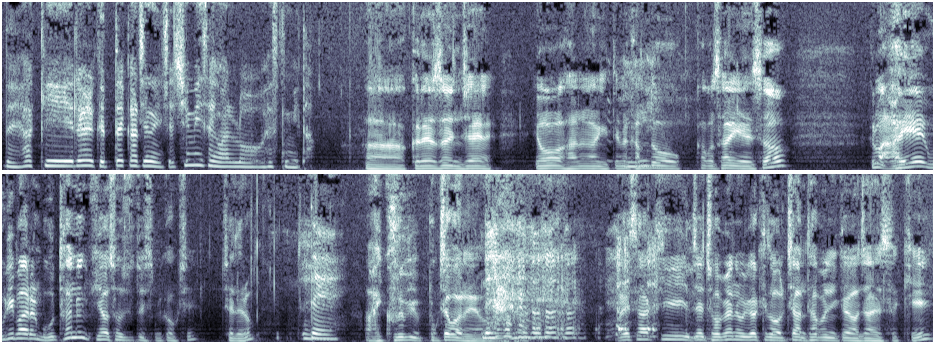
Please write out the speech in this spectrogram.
네, 학기를 그때까지는 이제 취미 생활로 했습니다. 아, 그래서 이제 영어가 가능하기 때문에 감독하고 사이에서 그럼 아예 우리말을 못하는 기아 선수도 있습니까, 혹시? 제대로? 네. 아, 이 그룹이 복잡하네요. 아이스하키 이제 저변에 우리가 이렇게 넓지 않다 보니까 여자 아이스하키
